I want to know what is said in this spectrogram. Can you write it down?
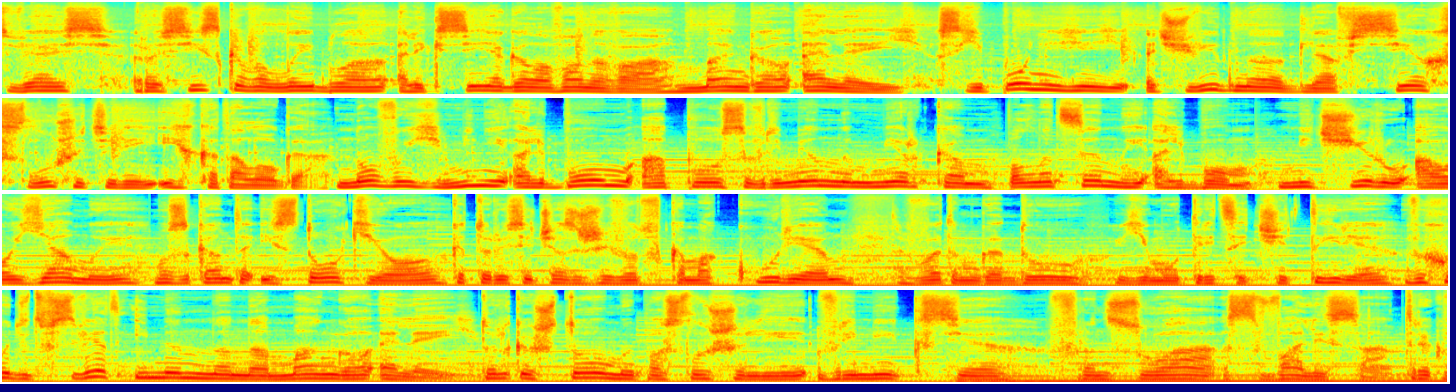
Связь российского лейбла Алексея Голованова Mango LA с Японией очевидна для всех слушателей их каталога. Новый мини-альбом, а по современным меркам полноценный альбом Мичиру Аоямы, музыканта из Токио, который сейчас живет в Камакуре, в этом году ему 34, выходит в свет именно на Mango LA. Только что мы послушали в ремиксе Франсуа Свалиса трек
